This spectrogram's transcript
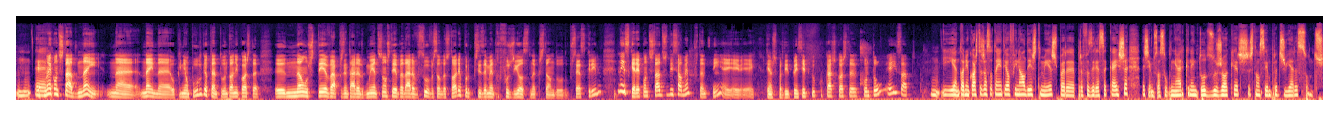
Uhum. É que não é contestado nem na, nem na opinião pública, portanto, o António Costa eh, não esteve a apresentar argumentos, não esteve a dar a sua versão da história, porque precisamente refugiou-se na questão do, do, processo de crime, nem sequer é contestado judicialmente, portanto, sim, é, é, é, temos de partir do princípio que o que o Carlos Costa contou é exato. E António Costa já só tem até ao final deste mês para, para fazer essa queixa. Deixem-me só sublinhar que nem todos os jokers estão sempre a desviar assuntos.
